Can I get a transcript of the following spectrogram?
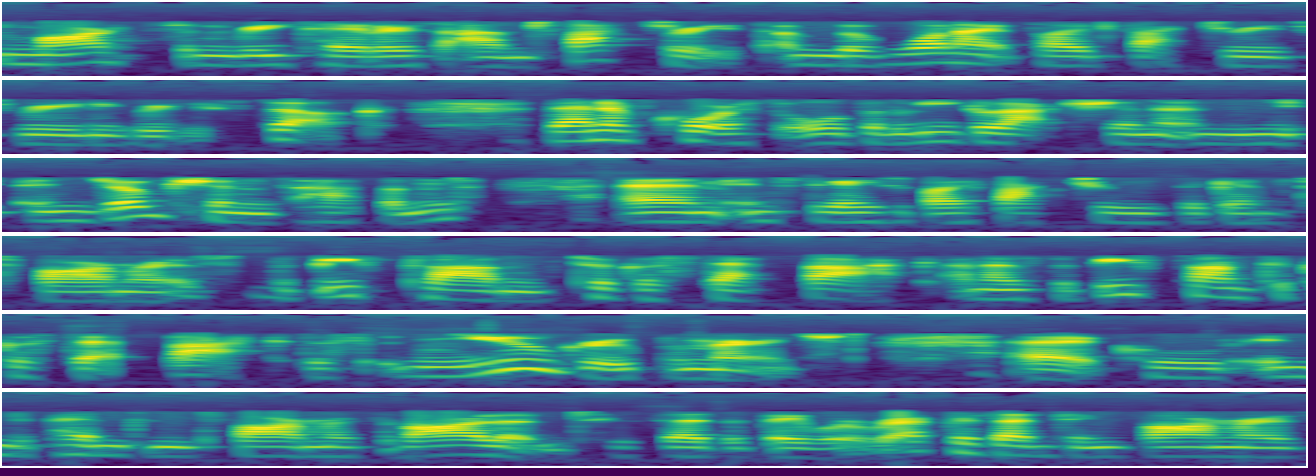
marts and retailers and factories. And the one outside factories really, really stuck. Then, of course, all the legal action and injunctions happened, um, instigated by factories against farmers. The beef plan took a step back. And as the beef plan took a step back, this new group emerged uh, called Independent Farmers of Ireland, who said that they were representing farmers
